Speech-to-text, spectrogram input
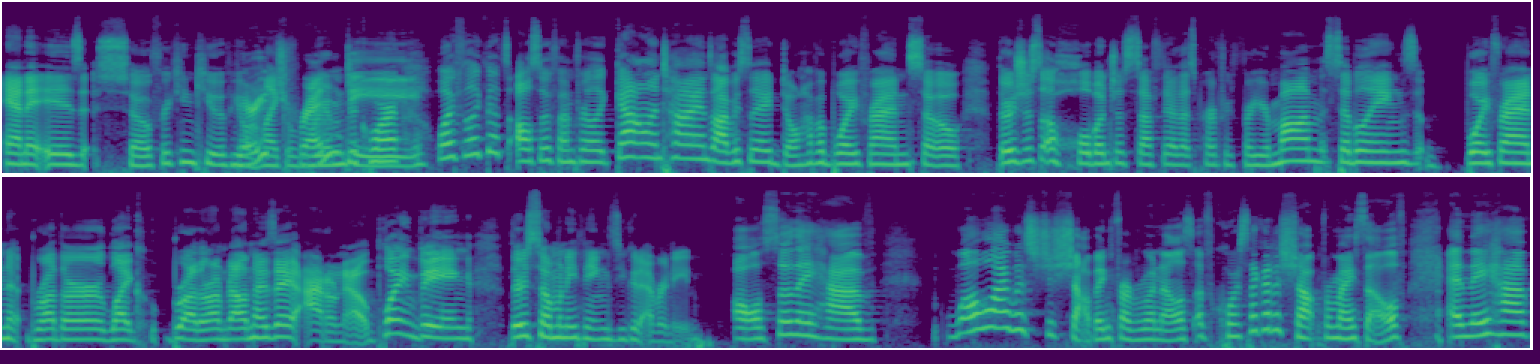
and it is so freaking cute if you Very want like room decor. Well, I feel like that's also fun for like Galentine's. Obviously, I don't have a boyfriend, so there's just a whole bunch of stuff there that's perfect for your mom, siblings, boyfriend, brother, like brother on Valentine's Day. I don't know. Point being, there's so many things you could ever need. Also, they have, while I was just shopping for everyone else, of course, I got to shop for myself. And they have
